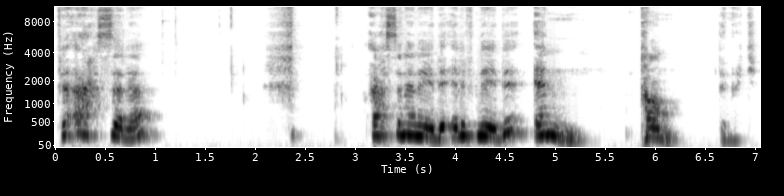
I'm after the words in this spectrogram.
Fe ahsene ahsene neydi? Elif neydi? En tam demek.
